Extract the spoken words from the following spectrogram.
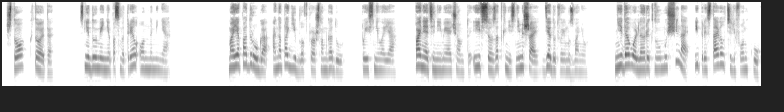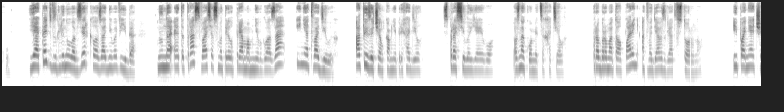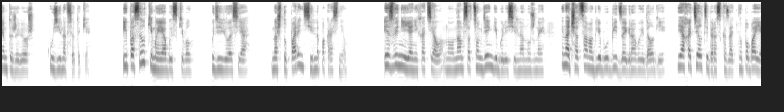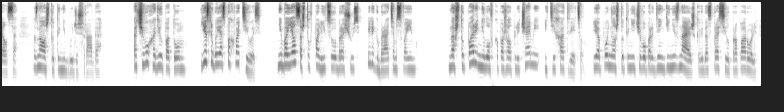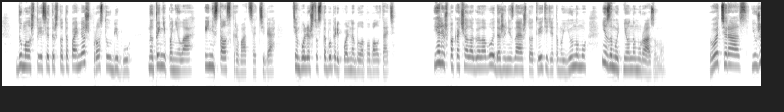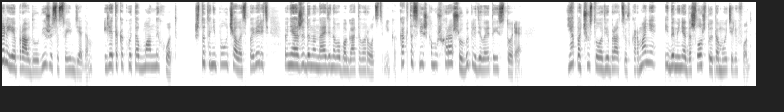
«Что? Кто это?» С недоумением посмотрел он на меня. «Моя подруга, она погибла в прошлом году», — пояснила я. «Понятия не имею о чем ты. И все, заткнись, не мешай, деду твоему звоню». Недовольно рыкнул мужчина и приставил телефон к уху. Я опять взглянула в зеркало заднего вида, но на этот раз Вася смотрел прямо мне в глаза и не отводил их. «А ты зачем ко мне приходил?» — спросила я его. «Познакомиться хотел». Пробормотал парень, отводя взгляд в сторону. «И понять, чем ты живешь. Кузина все-таки». «И посылки мои обыскивал», — удивилась я, на что парень сильно покраснел. «Извини, я не хотел, но нам с отцом деньги были сильно нужны, иначе отца могли бы убить за игровые долги. Я хотел тебе рассказать, но побоялся. Знал, что ты не будешь рада. А чего ходил потом? Если бы я спохватилась. Не боялся, что в полицию обращусь. Или к братьям своим. На что парень неловко пожал плечами и тихо ответил. «Я понял, что ты ничего про деньги не знаешь, когда спросил про пароль. Думал, что если ты что-то поймешь, просто убегу. Но ты не поняла и не стал скрываться от тебя. Тем более, что с тобой прикольно было поболтать. Я лишь покачала головой, даже не зная, что ответить этому юному, незамутненному разуму. Вот те раз, неужели я и правда увижусь со своим дедом? Или это какой-то обманный ход? Что-то не получалось поверить в неожиданно найденного богатого родственника. Как-то слишком уж хорошо выглядела эта история. Я почувствовала вибрацию в кармане, и до меня дошло, что это мой телефон.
